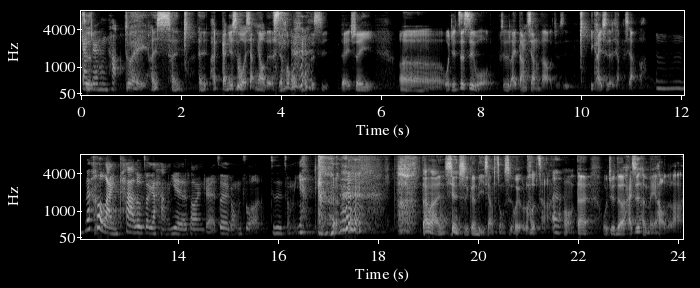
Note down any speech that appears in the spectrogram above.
这感个觉很好。对，很很很很感觉是我想要的生活模式。对，所以呃，我觉得这是我就是来当向导，就是一开始的想象吧。嗯，那后来你踏入这个行业的时候，你觉得这个工作就是怎么样？当然，现实跟理想总是会有落差，嗯哦，但我觉得还是很美好的啦。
